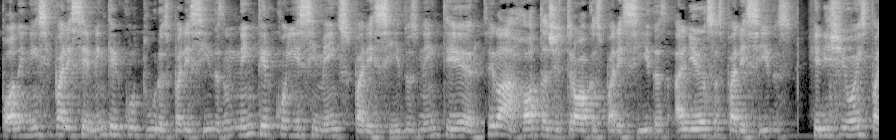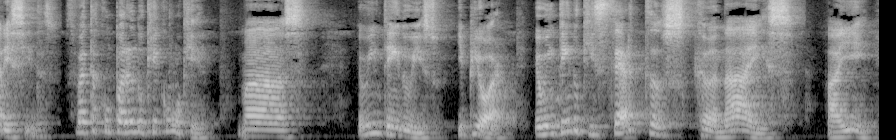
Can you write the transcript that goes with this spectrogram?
podem nem se parecer, nem ter culturas parecidas, nem ter conhecimentos parecidos, nem ter, sei lá, rotas de trocas parecidas, alianças parecidas, religiões parecidas. Você vai estar comparando o que com o que. Mas eu entendo isso. E pior, eu entendo que certos canais aí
